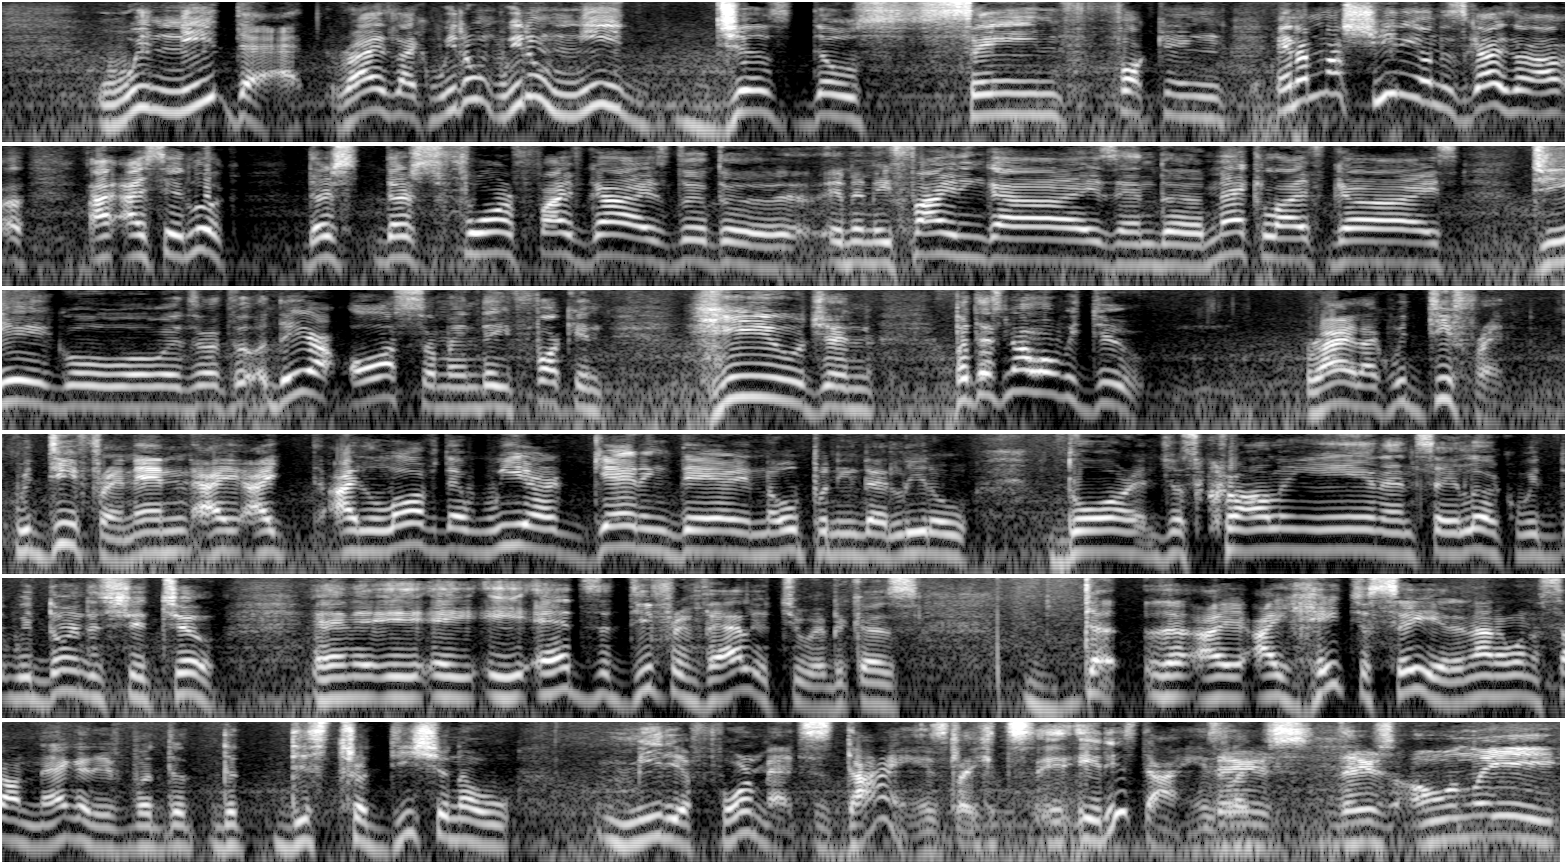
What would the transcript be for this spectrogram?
we need that right like we don't we don't need just those same fucking and i'm not cheating on these guys i i, I say look there's there's four or five guys the the mma fighting guys and the mac life guys diego they are awesome and they fucking huge and but that's not what we do right? Like we're different. We're different, and I, I I love that we are getting there and opening that little door and just crawling in and say, look, we we're doing this shit too, and it, it, it adds a different value to it because the, the I I hate to say it, and I don't want to sound negative, but the, the this traditional media formats is dying. It's like it's it, it is dying. It's like There's there's only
